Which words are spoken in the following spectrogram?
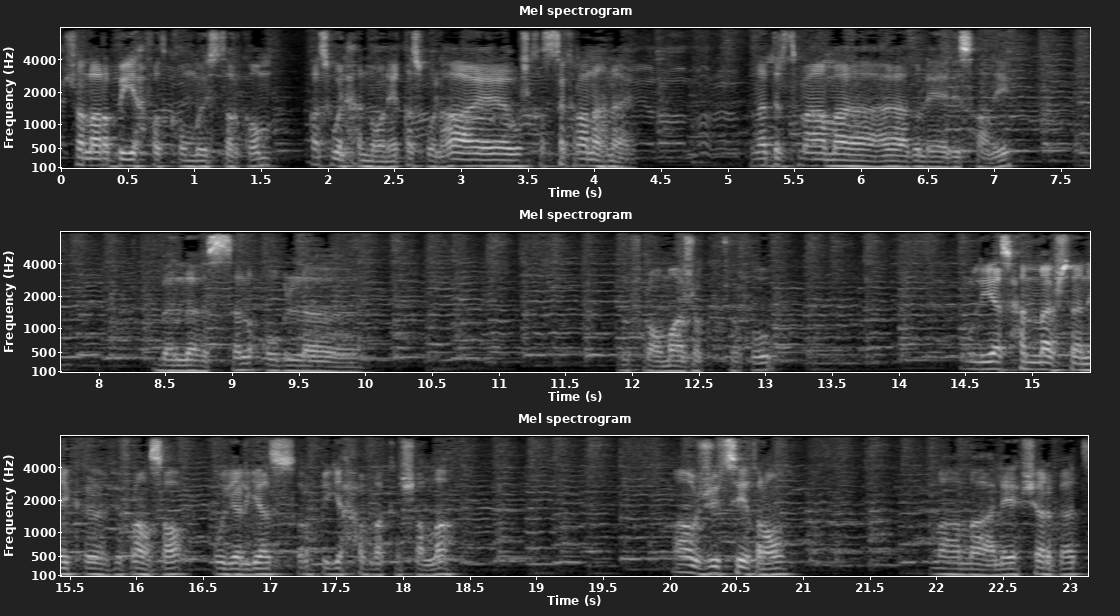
إن شاء الله ربي يحفظكم ويستركم. قسوة الحنوني قسوة لها. واش خاصك رانا هنايا أنا درت معاهم هذو لي صالي. بالسلق وبال الفرماج راكم تشوفوا والياس حماش تانيك في فرنسا. خويا الياس ربي يحفظك إن شاء الله. أو جو سيترون. الله الله عليه. شربات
